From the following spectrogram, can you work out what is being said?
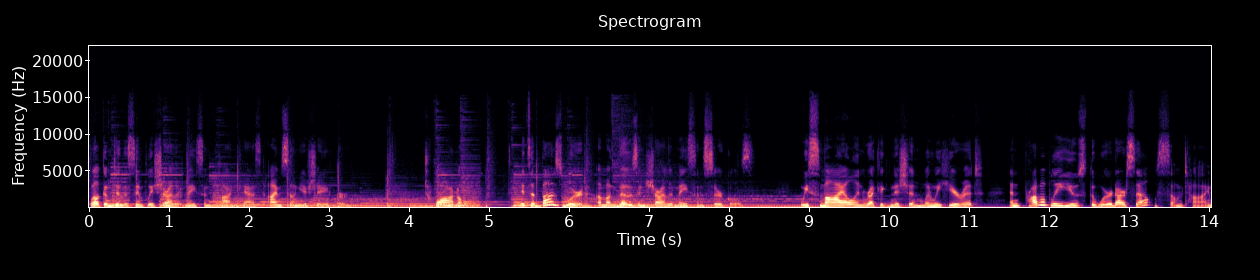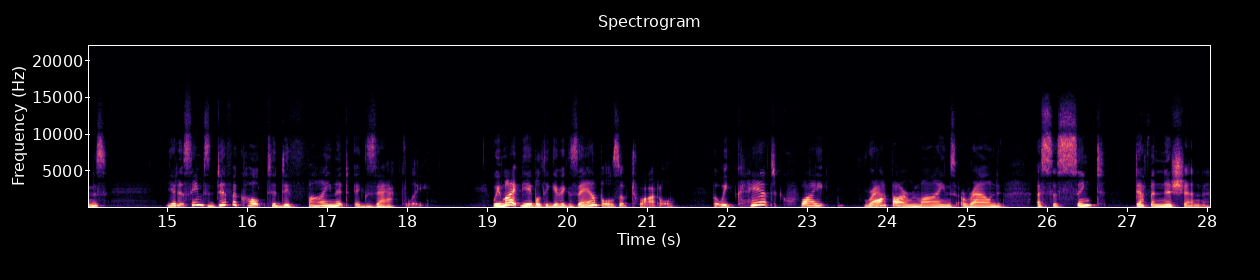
Welcome to the Simply Charlotte Mason podcast. I'm Sonya Shafer. Twaddle. It's a buzzword among those in Charlotte Mason circles. We smile in recognition when we hear it, and probably use the word ourselves sometimes. Yet it seems difficult to define it exactly. We might be able to give examples of twaddle, but we can't quite wrap our minds around a succinct definition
